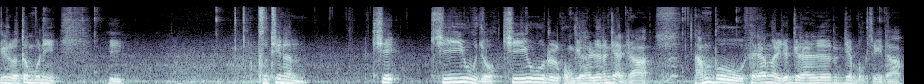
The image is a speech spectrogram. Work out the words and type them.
이건 어떤 분이 이 푸틴은 키, 키우죠. 키우를 공격하려는 게 아니라 남부 회랑을 연결하려는 게 목적이다.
